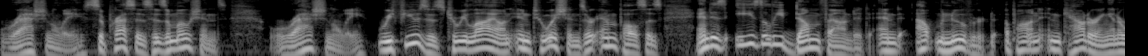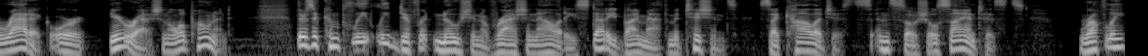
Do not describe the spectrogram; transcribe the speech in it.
rationally, suppresses his emotions, rationally, refuses to rely on intuitions or impulses, and is easily dumbfounded and outmaneuvered upon encountering an erratic or irrational opponent. There's a completely different notion of rationality studied by mathematicians, psychologists, and social scientists. Roughly,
